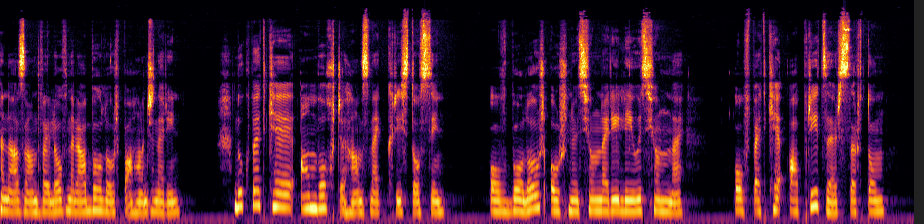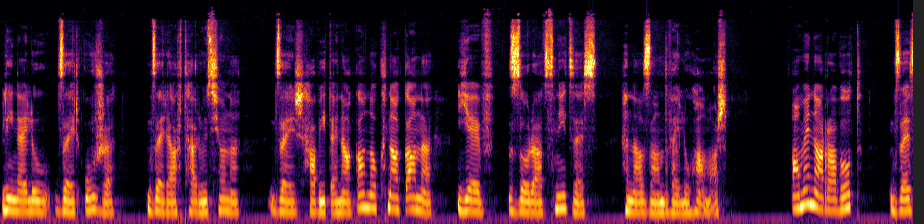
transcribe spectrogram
հնազանդվելով նրա բոլոր պահանջներին։ Դուք պետք է ամբողջը հանձնեք Քրիստոսին ով բոլոր օրհնությունների լիությունն է, ով պետք է ապրի ձեր սրտում, լինելու ձեր ուժը, ձեր արդարությունը, ձեր հավիտենական օգնականը եւ զորացնի ձեզ հնազանդվելու համար։ Ամեն առավոտ ձեզ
